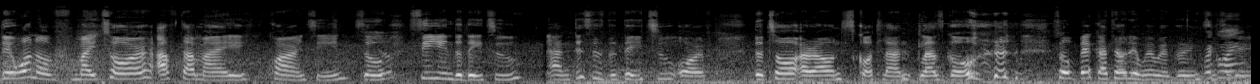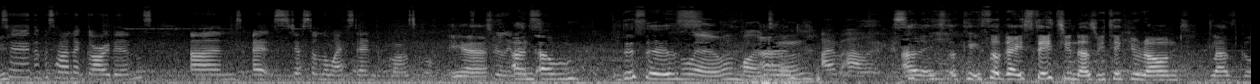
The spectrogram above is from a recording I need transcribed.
Day one of my tour after my quarantine. So yep. see you in the day two. And this is the day two of the tour around Scotland, Glasgow. so Becca, tell them where we're going we're to going today. to the Botanic Gardens and it's just on the west end of Glasgow. Yeah. It's really nice. And um this is Hello, I'm Martin. I'm Alex. Alex. Okay, so guys stay tuned as we take you around Glasgow.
